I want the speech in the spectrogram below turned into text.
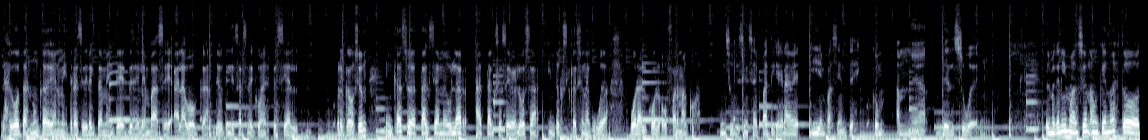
Las gotas nunca deben administrarse directamente desde el envase a la boca, de utilizarse con especial precaución en caso de ataxia medular, ataxia cerebelosa, intoxicación aguda por alcohol o fármacos, insuficiencia hepática grave y en pacientes con apnea del sueño. El mecanismo de acción, aunque no es todo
